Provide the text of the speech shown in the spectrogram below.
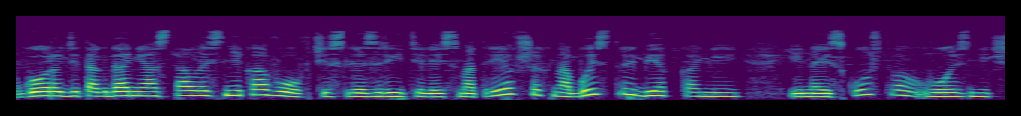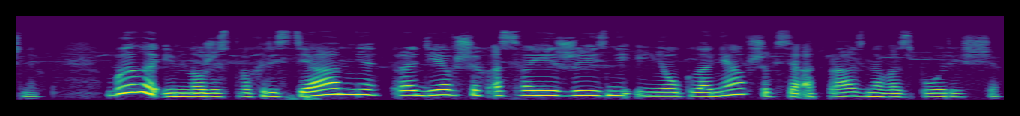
В городе тогда не осталось никого в числе зрителей, смотревших на быстрый бег коней и на искусство возничных. Было и множество христиан, не родевших о своей жизни и не уклонявшихся от праздного сборища.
